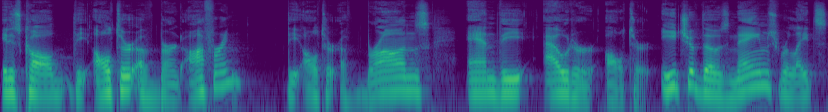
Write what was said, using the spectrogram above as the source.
It is called the altar of burnt offering, the altar of bronze, and the outer altar. Each of those names relates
